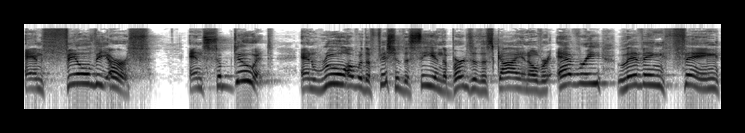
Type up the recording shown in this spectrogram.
And fill the earth and subdue it and rule over the fish of the sea and the birds of the sky and over every living thing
